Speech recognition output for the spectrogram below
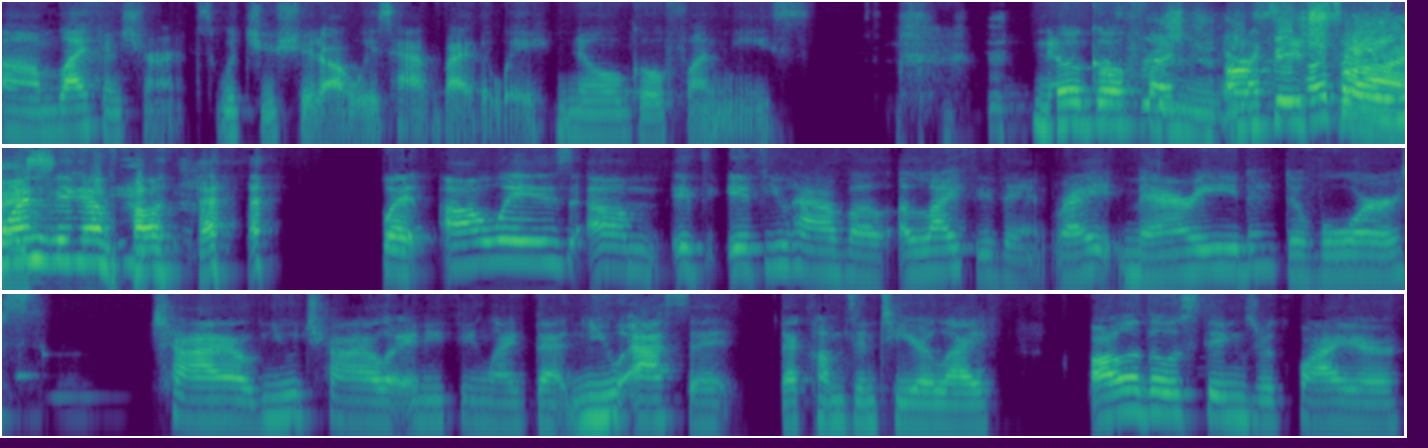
um, life insurance, which you should always have, by the way. No GoFundMe's. No GoFundMe. Our fish, I'll tell you one thing about that. But always, um, if if you have a, a life event, right? Married, divorce, child, new child, or anything like that, new asset that comes into your life, all of those things require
